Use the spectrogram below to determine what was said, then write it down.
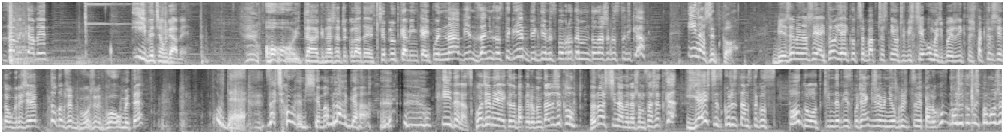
zamykamy i wyciągamy. Oj, tak, nasza czekolada jest cieplutka, miękka i płynna, więc zanim zastygnie, biegniemy z powrotem do naszego stolika i na szybko. Bierzemy nasze jajco. Jajko trzeba wcześniej oczywiście umyć, bo jeżeli ktoś faktycznie to ugryzie, to dobrze by było, żeby było umyte. Kurde, zaciąłem się, mam laga. I teraz kładziemy jajko na papierowym talerzyku, rozcinamy naszą saszetkę ja jeszcze skorzystam z tego spodu od Kinder Niespodzianki, żeby nie ubrudzić sobie paluchów. Może to coś pomoże?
